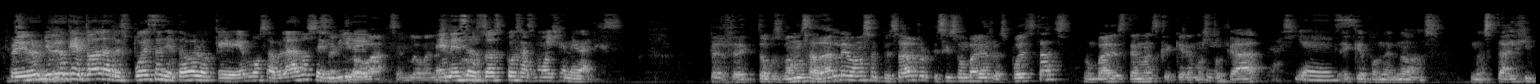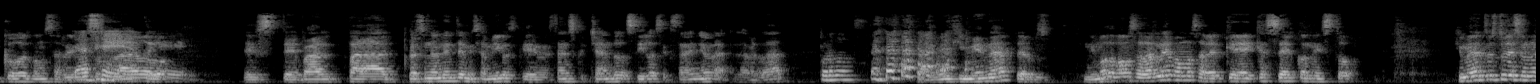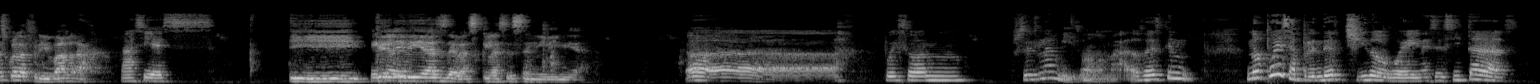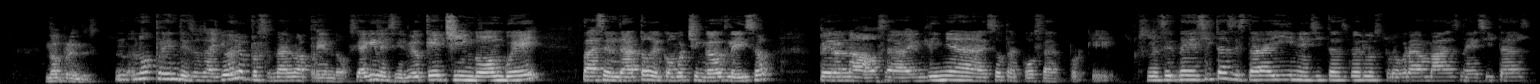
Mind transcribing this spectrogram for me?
Pero yo, creo que todas las respuestas y de todo lo que hemos hablado se, divide engloba- se engloba en esas dos. cosas muy generales. Perfecto, pues vamos a darle, vamos a empezar porque sí son varias respuestas, son varios temas que queremos Sí. tocar. Así es. Hay que ponernos nostálgicos, vamos a reírnos un rato. Este, para, para personalmente mis amigos que me están escuchando, sí los extraño, la, la verdad. Por dos. También Jimena, pero pues ni modo, vamos a darle, vamos a ver qué hay que hacer con esto. Jimena, tú estudias en una escuela privada. Así es. ¿Y ¿Y qué qué? dirías de las clases en línea? Ah, pues son pues es la misma mamada. O sea, es que no puedes aprender chido, güey. Necesitas. No aprendes. No, no aprendes, o sea, yo en lo personal no aprendo. Si a alguien le sirvió, qué chingón, güey. Pasa el dato de cómo chingados le hizo. Pero no, o sea, en línea es otra cosa, porque pues, nece- necesitas estar ahí, necesitas ver los programas, necesitas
